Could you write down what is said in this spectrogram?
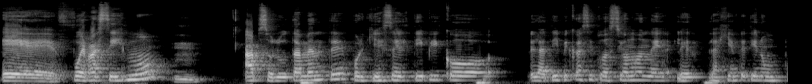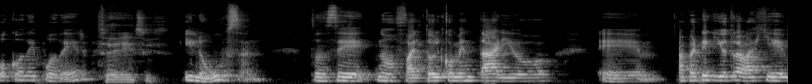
eh, fue racismo, Mm, absolutamente, porque es el típico, la típica situación donde le- la gente tiene un poco de poder sí, sí. y lo usan. Entonces, nos faltó el comentario. eh, aparte que yo trabajé,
